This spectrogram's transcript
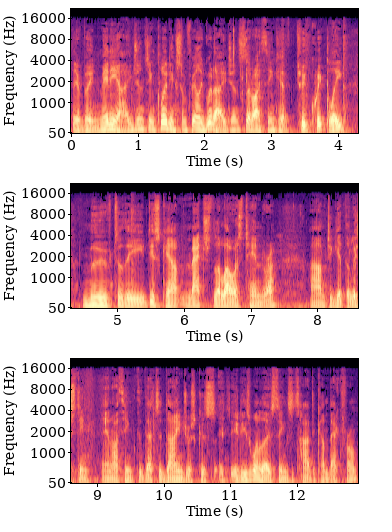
There have been many agents, including some fairly good agents, that I think have too quickly moved to the discount match the lowest tenderer um, to get the listing. And I think that that's a dangerous because it, it is one of those things that's hard to come back from.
